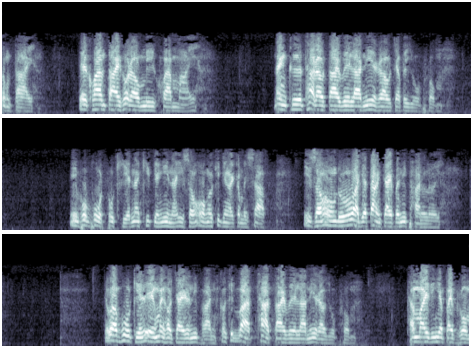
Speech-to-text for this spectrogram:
ต้องตาย แต่ความตายของเรามีความหมาย นั่นคือถ้าเราตายเวลานี้เราจะไปอยู่พรหมนี่ผู้พูดผู้เขียนนะคิดอย่างนี้นะอีกสององค์ก็คิดยังไงก็ไม่ทราบ อีกสององค์ดูว่าจะตั้งใจไปนิพพานเลย แต่ว่าผู้เขียนเองไม่เข้าใจเรื่องนิพพาน ก็คิดว่าถ้าตายเวลานี้เราอยู่พรหมทำไมถึงจะไปพรหม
